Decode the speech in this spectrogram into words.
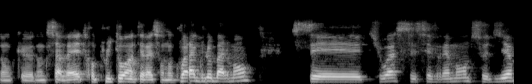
Donc donc ça va être plutôt intéressant. Donc voilà globalement, c'est tu vois, c'est vraiment de se dire,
